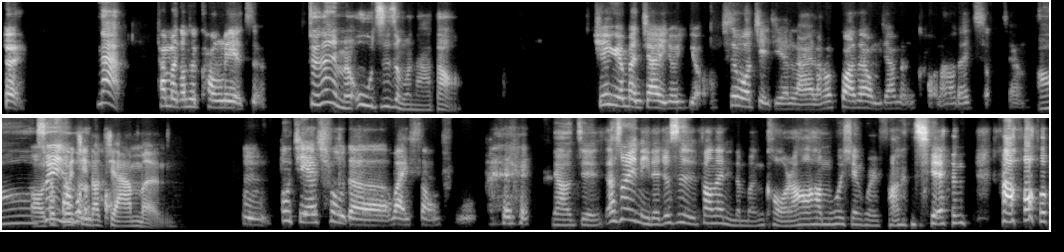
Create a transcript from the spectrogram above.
对，那他们都是空列者。对，那你们物资怎么拿到？其实原本家里就有，是我姐姐来，然后挂在我们家门口，然后再走这样。哦，所以会进到家门。嗯，不接触的外送服务。了解。那所以你的就是放在你的门口，然后他们会先回房间，然后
